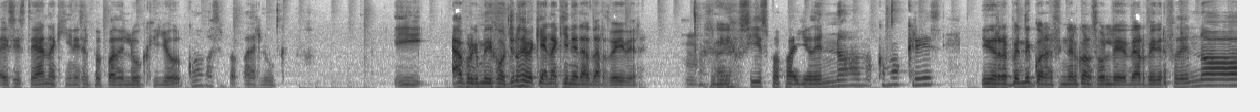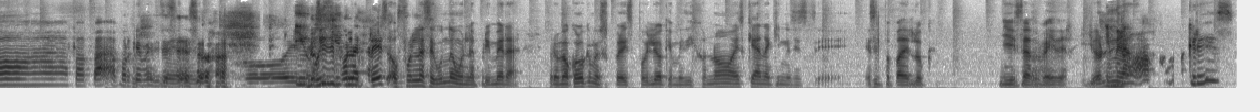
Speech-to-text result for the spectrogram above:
es este Anakin, es el papá de Luke. Y yo, ¿cómo va a ser el papá de Luke? Y, ah, porque me dijo, yo no sabía que Anakin era Darth Vader. Y me dijo, sí, es papá. Y yo de, no, ¿cómo crees? Y de repente, cuando al final, cuando solo de Darth Vader, fue de, no, papá, ¿por qué me dices eso? Y- No sé si fue en la 3 o fue en la segunda o en la primera. Pero me acuerdo que me super spoileó que me dijo, no, es que Anakin es este, es el papá de Luke. Y es Darth Vader. Y yo, Y mira- no, ¿cómo crees?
